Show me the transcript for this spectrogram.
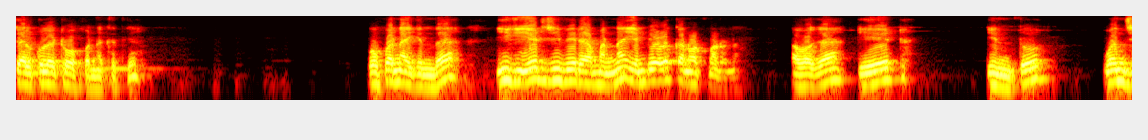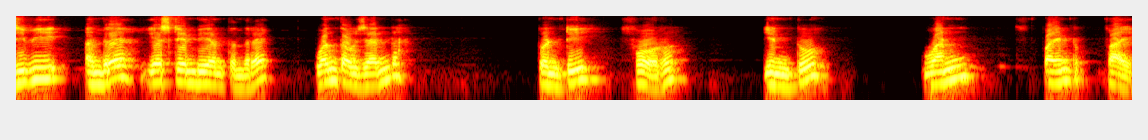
ಕ್ಯಾಲ್ಕುಲೇಟರ್ ಓಪನ್ ಆಕತಿ ಓಪನ್ ಆಗಿಂದ ಈಗ ಏಟ್ ಜಿ ಬಿ ರ್ಯಾಮ್ ಅನ್ನ ಎಂ ಬಿ ಒಳಗೆ ಕನ್ವರ್ಟ್ ಮಾಡೋಣ. ಅವಾಗ eight into one G B ಅಂದ್ರೆ ಎಷ್ಟು ಎಂ ಬಿ ಅಂತಂದ್ರೆ one thousand twenty four into one point five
